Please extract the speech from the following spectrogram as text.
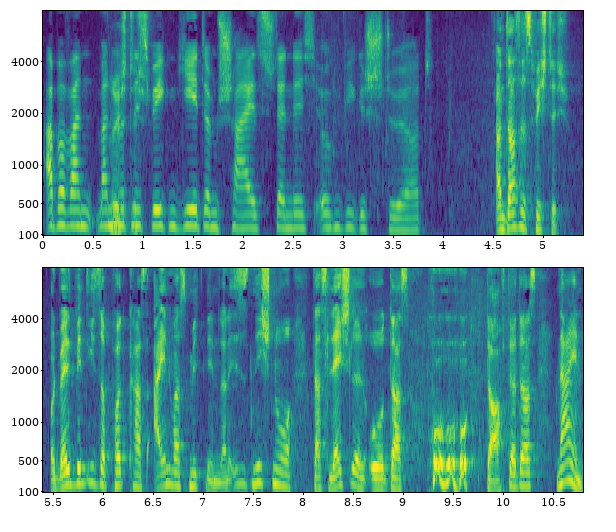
Aber man, man wird nicht wegen jedem Scheiß ständig irgendwie gestört. Und das ist wichtig. Und wenn wir dieser Podcast ein was mitnehmen, dann ist es nicht nur das Lächeln oder das, Hohoho, darf der das? Nein,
